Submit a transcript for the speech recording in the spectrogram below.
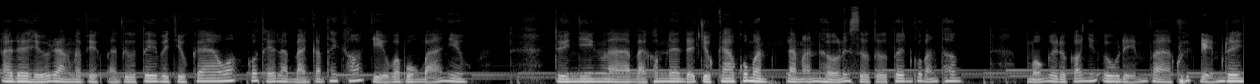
AD hiểu rằng là việc bạn tự ti về chiều cao á, có thể làm bạn cảm thấy khó chịu và buồn bã nhiều. Tuy nhiên là bạn không nên để chiều cao của mình làm ảnh hưởng đến sự tự tin của bản thân. Mỗi người đều có những ưu điểm và khuyết điểm riêng.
